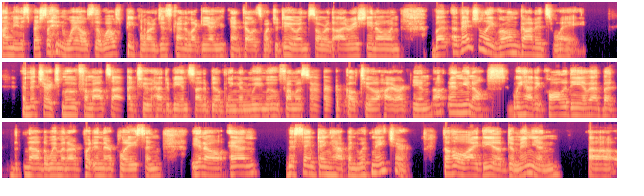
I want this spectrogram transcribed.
I mean, especially in Wales, the Welsh people are just kind of like, yeah, you can't tell us what to do, and so are the Irish, you know. And but eventually, Rome got its way, and the church moved from outside to had to be inside a building. And we moved from a circle to a hierarchy. And uh, and you know we had equality but now the women are put in their place. And you know and the same thing happened with nature. The whole idea of dominion uh,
